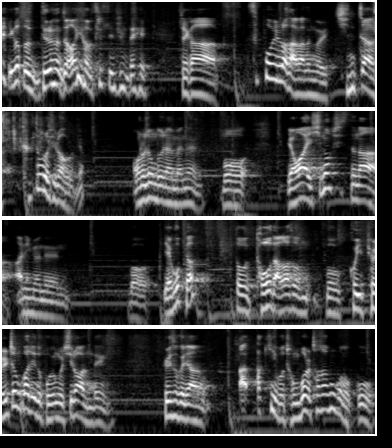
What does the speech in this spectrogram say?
이것도 들으면 좀 어이가 없을 수 있는데 제가 스포일러 당하는 걸 진짜 극도로 싫어하거든요. 어느 정도냐면은 뭐 영화의 시놉시스나 아니면은 뭐 예고편 또 더 나가서 뭐 거의 별점까지도 보는 걸 싫어하는데 그래서 그냥 아, 딱히 뭐 정보를 찾아본 건 없고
